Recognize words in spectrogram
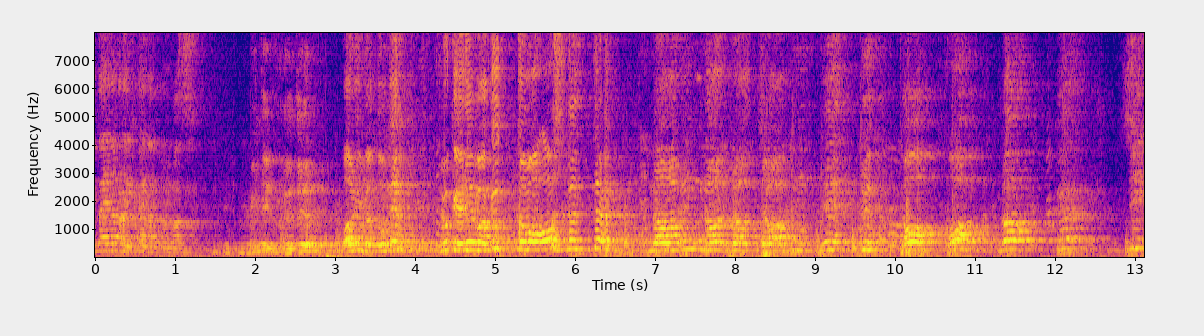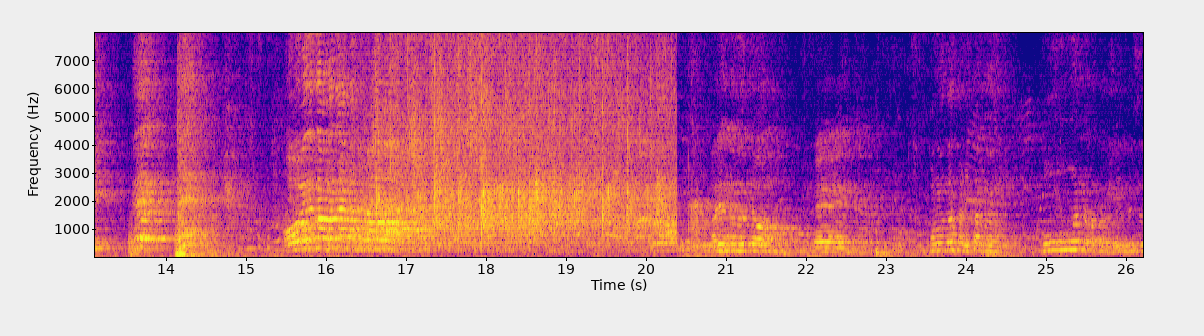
歌いながらいきたいなと思います。見てくれてありがとうね。よければグッとも押してってなんならチャンネル登録してねおめでとうございますありがとうございます。えー、この中に多分こう思われた方がいるんです。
